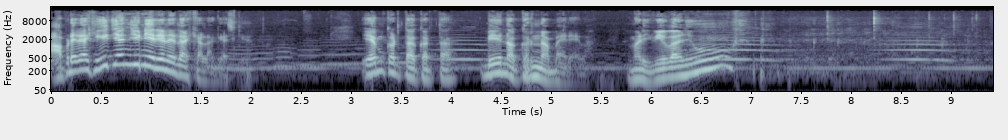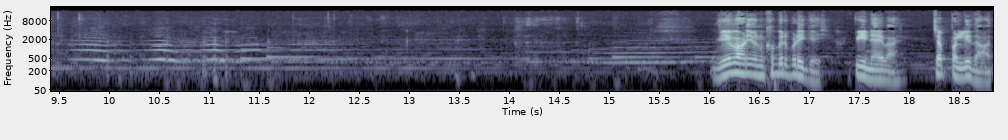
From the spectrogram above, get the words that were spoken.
આપણે રાખી જ એન્જિનિયર એને રાખ્યા લાગે છે કે. એમ કરતા કરતા બે ના ઘરના બહાર આવ્યા. મારી વેવાણ્યું વેવાણીઓને ખબર પડી ગઈ. પીને આવ્યા. ચપ્પલ લીધા હાથ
